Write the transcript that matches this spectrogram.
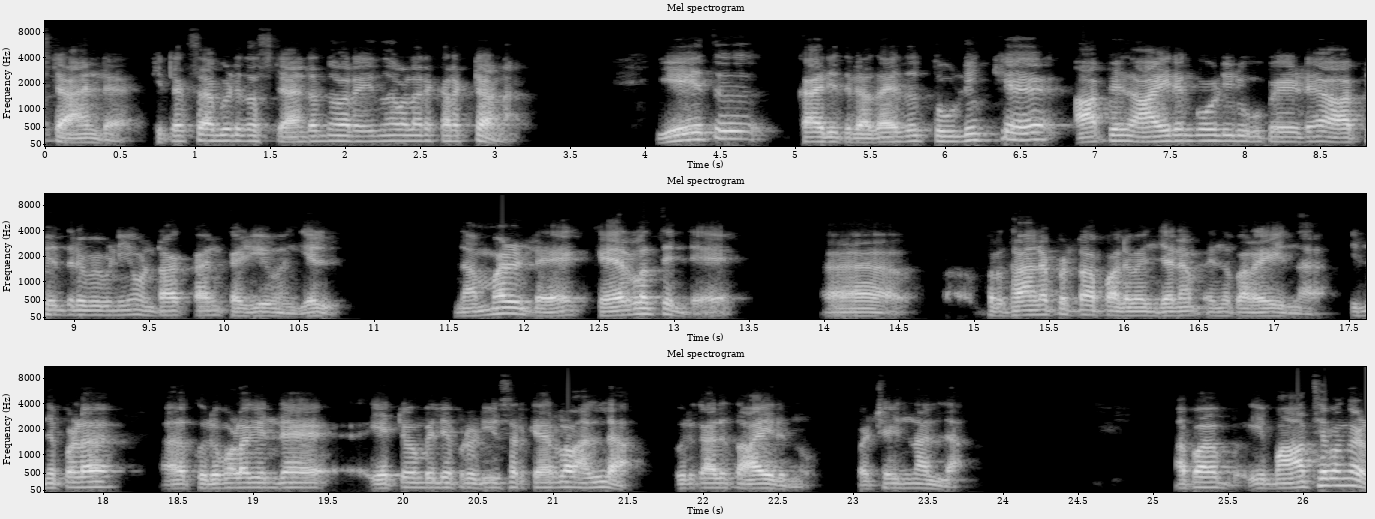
സ്റ്റാൻഡ് കിറ്റക് സാബു എടുത്ത സ്റ്റാൻഡ് എന്ന് പറയുന്നത് വളരെ കറക്റ്റാണ് ഏത് കാര്യത്തിൽ അതായത് തുണിക്ക് ആഭ്യ ആയിരം കോടി രൂപയുടെ ആഭ്യന്തര വിപണി ഉണ്ടാക്കാൻ കഴിയുമെങ്കിൽ നമ്മളുടെ കേരളത്തിന്റെ പ്രധാനപ്പെട്ട പലവ്യഞ്ജനം എന്ന് പറയുന്ന ഇന്നിപ്പോൾ കുരുമുളകിന്റെ ഏറ്റവും വലിയ പ്രൊഡ്യൂസർ കേരളം അല്ല ഒരു കാലത്തായിരുന്നു പക്ഷെ ഇന്നല്ല. അപ്പം ഈ മാധ്യമങ്ങൾ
